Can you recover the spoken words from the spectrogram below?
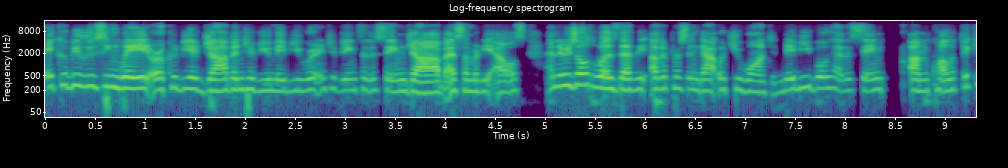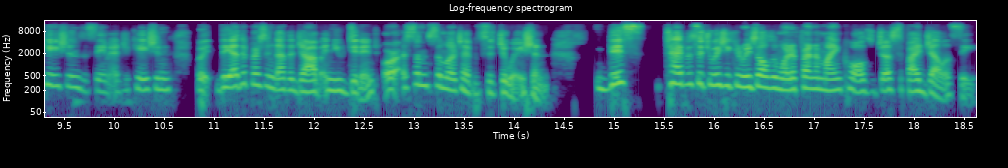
it could be losing weight or it could be a job interview. Maybe you were interviewing for the same job as somebody else. And the result was that the other person got what you wanted. Maybe you both had the same um, qualifications, the same education, but the other person got the job and you didn't, or some similar type of situation. This type of situation can result in what a friend of mine calls justified jealousy.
